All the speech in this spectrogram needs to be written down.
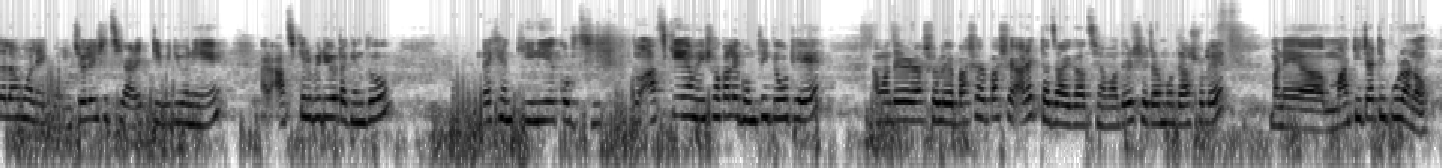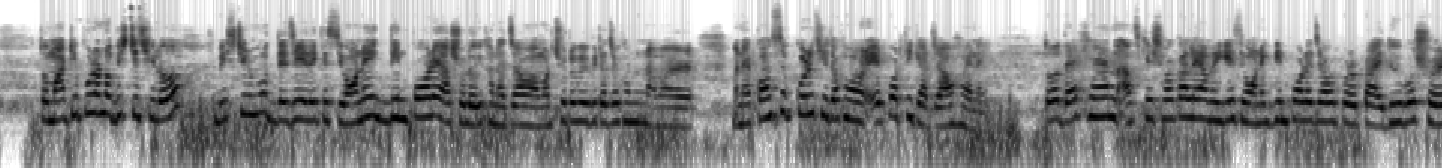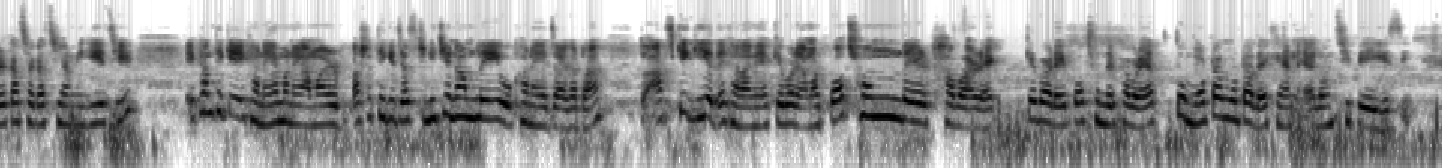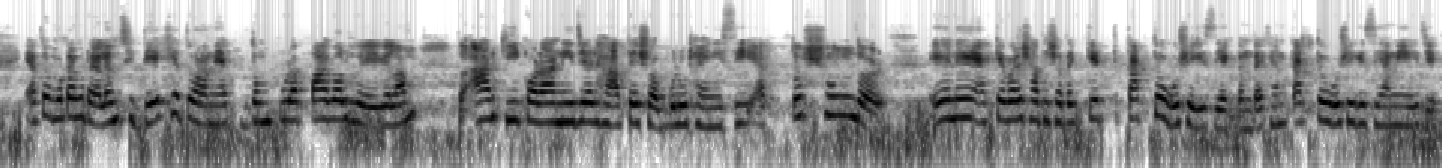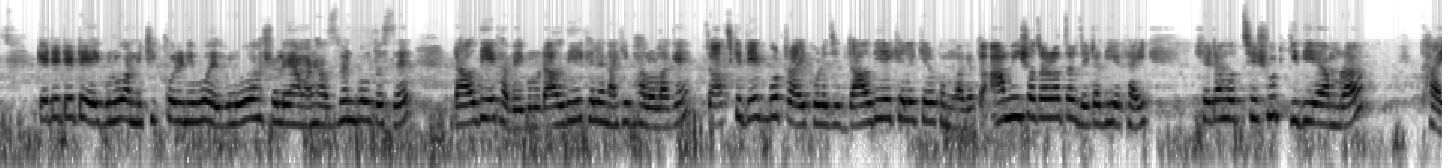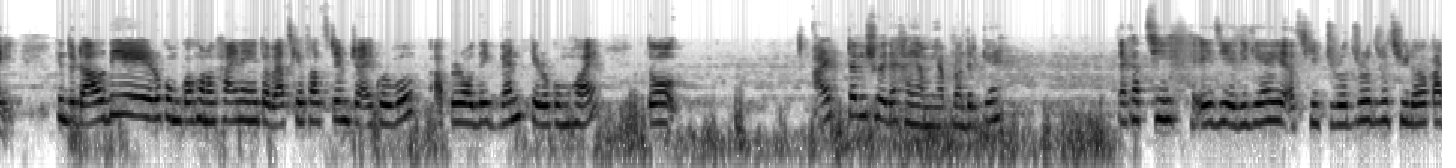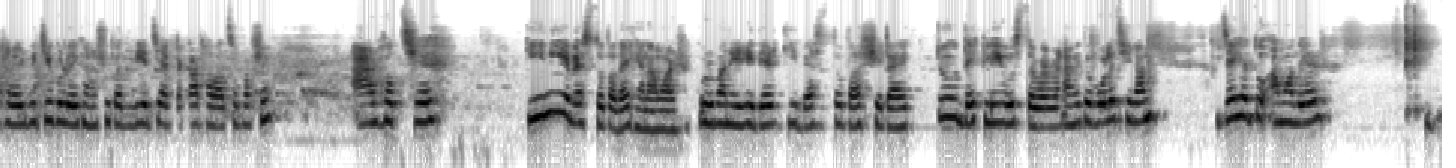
আসসালামু আলাইকুম। চলে এসেছি আরেকটি ভিডিও নিয়ে। আর আজকের ভিডিওটা কিন্তু দেখেন কি নিয়ে করছি। তো আজকে আমি সকালে ঘুম থেকে উঠে আমাদের আসলে বাসার পাশে আরেকটা জায়গা আছে আমাদের। সেটার মধ্যে আসলে মানে মাটি টাটি পুরানো। তো মাটি পুরানো বৃষ্টি ছিল। বৃষ্টির মধ্যে যে দেখতেছি অনেক দিন পরে আসলে ওইখানে যাওয়া। আমার ছোটো বেবিটা যখন আমার মানে কনসেপ্ট করেছি তখন এরপর থেকে আর যাওয়া হয় নাই। তো দেখেন, আজকে সকালে আমি গিয়েছি অনেক দিন পরে যাওয়ার পর প্রায় দুই বছরের কাছাকাছি আমি গিয়েছি। এখান থেকে এখানে মানে আমার বাসা থেকে জাস্ট নিচে নামলেই ওখানে জায়গাটা। তো আজকে গিয়ে দেখেন, আমি একেবারে আমার পছন্দের খাবার, একেবারে পছন্দের খাবার, এত মোটা মোটা দেখেন অ্যালঞ্চি পেয়ে গেছি। এত মোটা মোটা এলঞ্চি দেখে তো আমি একদম পুরো পাগল হয়ে গেলাম। তো আর কি করা? নিজের হাতে সবগুলো উঠাই নিছি। এত সুন্দর। এনে একেবারে সাথে সাথে কেট, কাটতেও বসে গেছি একদম, দেখেন। কাটতেও বসে গেছি আমি এই যে কেটে টেটে এগুলো আমি ঠিক করে নিব। এগুলো আসলে আমার হাজব্যান্ড বলতেছে, ডাল দিয়ে খাবে। এগুলো ডাল দিয়ে খেলে নাকি ভালো লাগে। তো আজকে দেখব ট্রাই করে যে ডাল দিয়ে খেলে কীরকম লাগে। তো আমি সচরাচর যেটা দিয়ে খাই, সেটা হচ্ছে শুটকি দিয়ে আমরা খাই। কিন্তু ডাল দিয়ে এরকম কখনো খাই নাই, তবে আজকে ফার্স্ট টাইম ট্রাই করব। আপনারাও দেখবেন কীরকম হয়। তো আরেকটা বিষয় দেখাই আমি আপনাদেরকে। দেখাচ্ছি, এই যে এদিকে আজকে একটু রৌদ্র রৌদ্র ছিল, কাঁঠালের বিচিগুলো এখানে শুকাতে দিয়েছি, একটা কাঁঠাল আছে পাশে। আর হচ্ছে, কী নিয়ে ব্যস্ততা দেখেন আমার? কুরবানির ঈদের কী ব্যস্ততা সেটা একটু দেখলেই বুঝতে পারবেন। আমি তো বলেছিলাম, যেহেতু আমাদের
